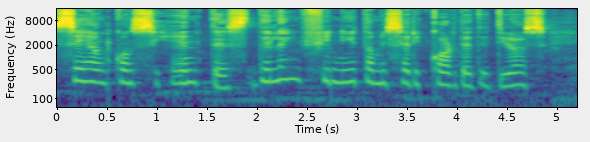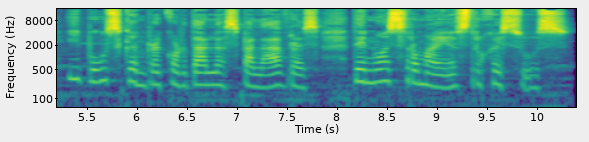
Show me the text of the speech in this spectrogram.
Sean conscientes de la infinita misericordia de Dios y busquen recordar las palabras de nuestro Maestro Jesús.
